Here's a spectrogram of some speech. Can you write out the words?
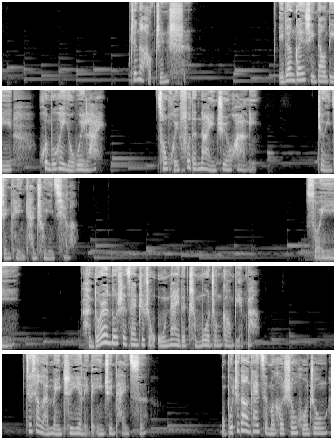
真的好真实，一段关系到底……”会不会有未来？从回复的那一句话里，就已经可以看出一切了。所以，很多人都是在这种无奈的沉默中告别吧。就像《蓝莓之夜》里的一句台词：“我不知道该怎么和生活中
